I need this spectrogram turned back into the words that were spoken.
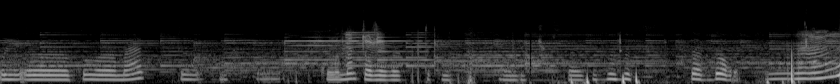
пулі- е, кулемет. е, Кулемет теж ви такий бомбічок стоїть. Так, добре. Ну,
